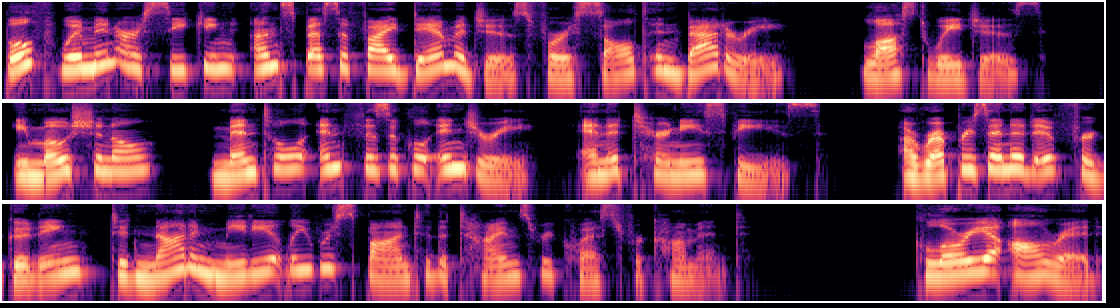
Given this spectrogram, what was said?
Both women are seeking unspecified damages for assault and battery, lost wages, emotional, mental, and physical injury, and attorney's fees. A representative for Gooding did not immediately respond to the Times' request for comment. Gloria Allred,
